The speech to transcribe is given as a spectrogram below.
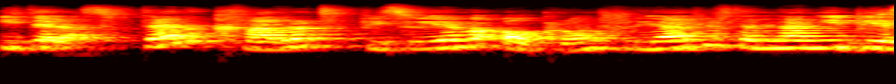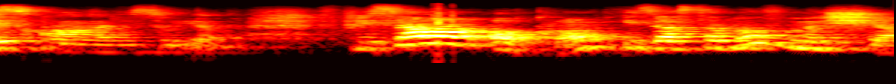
I teraz w ten kwadrat wpisujemy okrąg, czyli najpierw ten na niebiesko analizujemy. Wpisałam okrąg i zastanówmy się,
